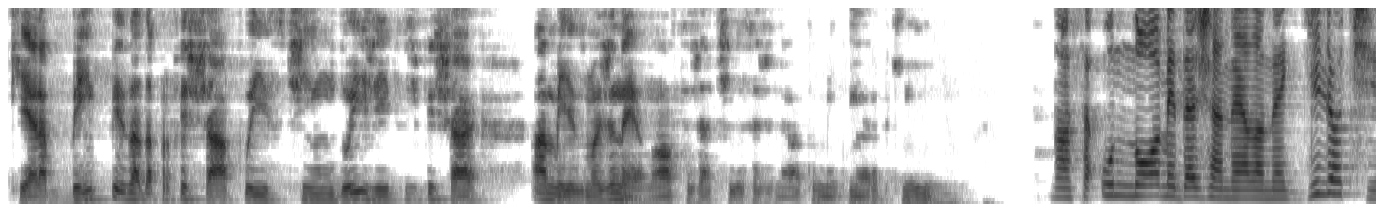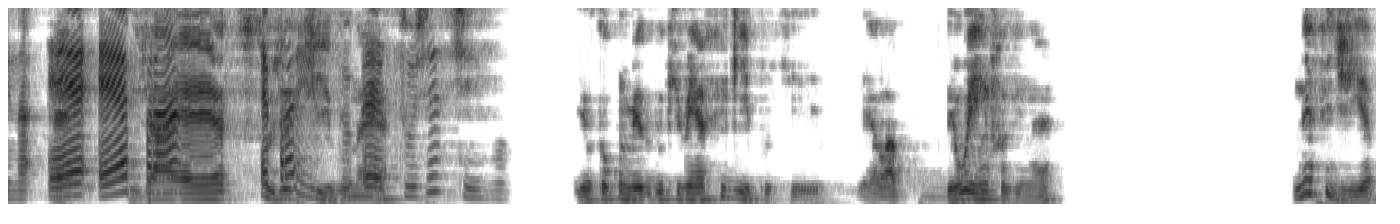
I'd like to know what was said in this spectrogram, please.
que era bem pesada para fechar, por isso tinham dois jeitos de fechar a mesma janela. Nossa, já tive essa janela também quando eu era pequenininho. Nossa, o nome da janela, né? Guilhotina. É, é, é pra. é sugestivo, é né? É sugestivo. Eu tô com medo do que vem a seguir, porque ela deu ênfase, né? Nesse dia,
